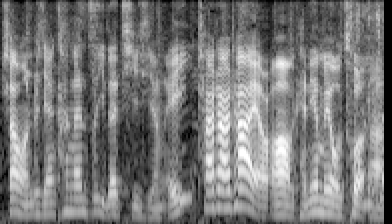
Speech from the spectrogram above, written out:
上网之前看看自己的体型，哎，叉叉叉 L 啊，肯定没有错啊。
